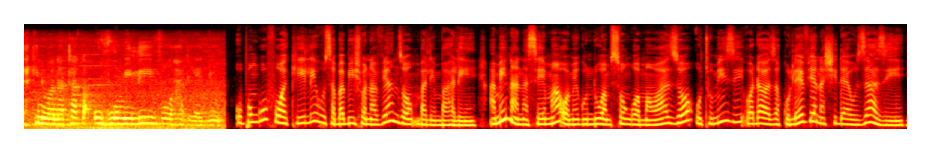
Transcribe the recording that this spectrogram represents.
lakini wanataka uvumilivu wa hali ya juu. Upungufu wa akili husababishwa na vyanzo mbalimbali. Amina anasema wamegundua msongo wa mawazo, utumizi wa dawa za kulevya na shida ya uzazi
